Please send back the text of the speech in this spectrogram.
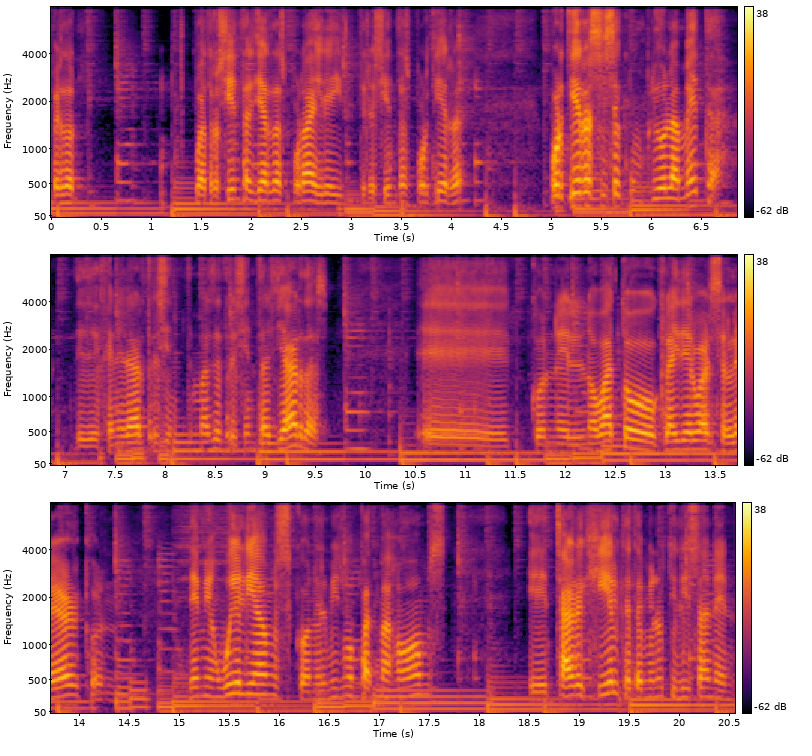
perdón, 400 yardas por aire y 300 por tierra, por tierra sí se cumplió la meta de generar 300, más de 300 yardas. Eh, con el novato Clyde edwards con Damian Williams, con el mismo Pat Mahomes, eh, Tarek Hill, que también lo utilizan en,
